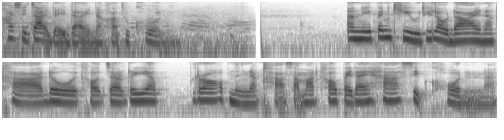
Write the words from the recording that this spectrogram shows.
ค่าใช้จ่ายใด ๆ นะคะ ทุกคน อันนี้เป็นคิวที่เราได้นะคะ โดยเขาจะเรียกรอบหนึ่งนะคะ สามารถเข้าไปได้ 50 คนนะ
